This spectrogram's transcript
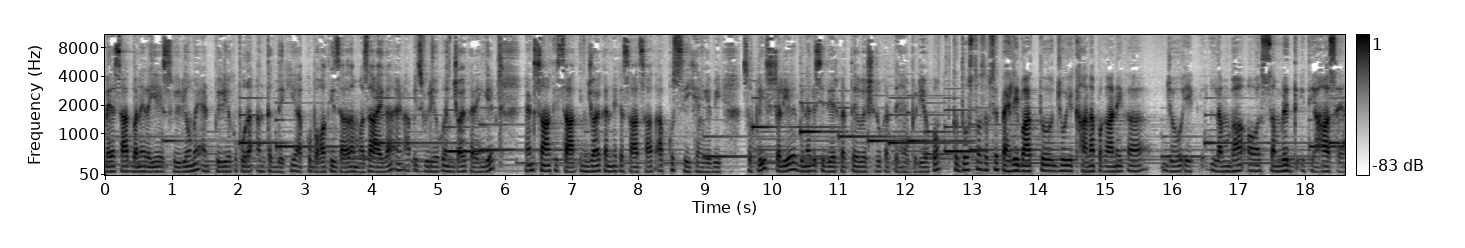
मेरे साथ बने रहिए इस वीडियो में एंड वीडियो को पूरा अंत तक देखिए। आपको बहुत ही ज़्यादा मज़ा आएगा एंड आप इस वीडियो को इन्जॉय करेंगे। एंड साथ ही साथ इन्जॉय करने के साथ साथ आप कुछ सीखेंगे भी। सो प्लीज़ चलिए बिना किसी देर करते हुए शुरू करते हैं वीडियो को। तो दोस्तों सबसे पहली बात तो जो ये खाना पकाने का जो एक लंबा और समृद्ध इतिहास है,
